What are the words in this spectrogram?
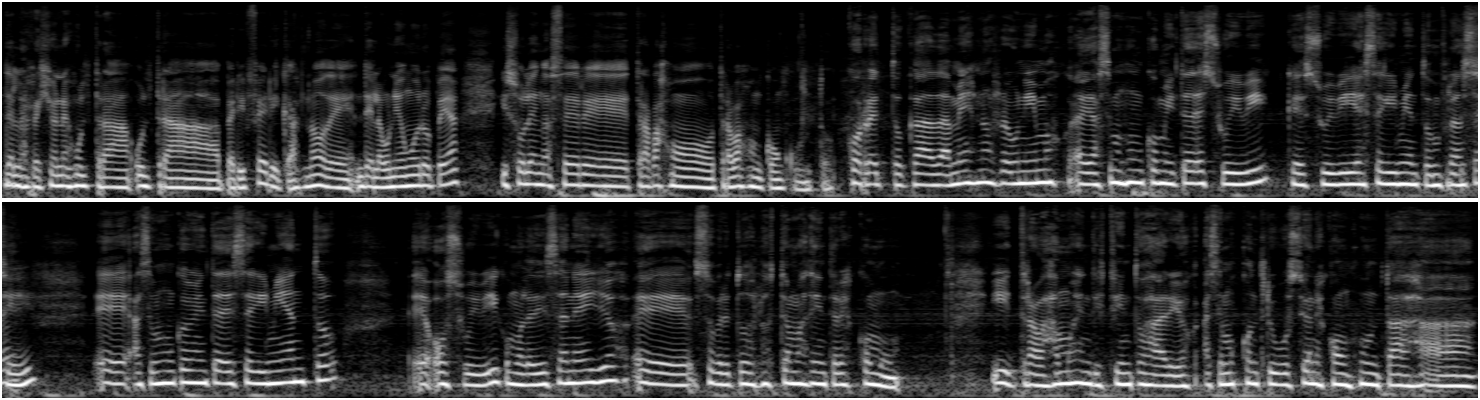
de las regiones ultra, ultra periféricas, ¿no? De, la Unión Europea y suelen hacer trabajo, trabajo en conjunto. Correcto, cada mes nos reunimos, hacemos un comité de suivi, que suivi es seguimiento en francés. hacemos un comité de seguimiento eh, o SUIBI, como le dicen ellos, eh, sobre todos los temas de interés común y trabajamos en distintos áreas. Hacemos contribuciones conjuntas a,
